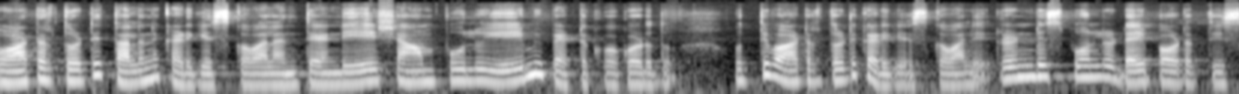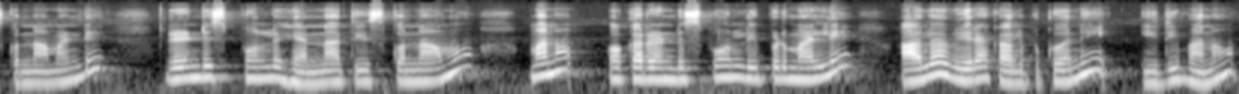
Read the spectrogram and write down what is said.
వాటర్ తోటి తలని కడిగేసుకోవాలి. అంతే అండి. ఏ షాంపూలు ఏమి పెట్టుకోకూడదు. ఉత్తి వాటర్ తోటి కడిగేసుకోవాలి. రెండు స్పూన్లు డై పౌడర్ తీసుకున్నామండి. రెండు స్పూన్లు హెన్నా తీసుకున్నాము. మనం ఒక రెండు స్పూన్లు ఇప్పుడు మళ్ళీ అలోవీరా కలుపుకొని ఇది మనం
